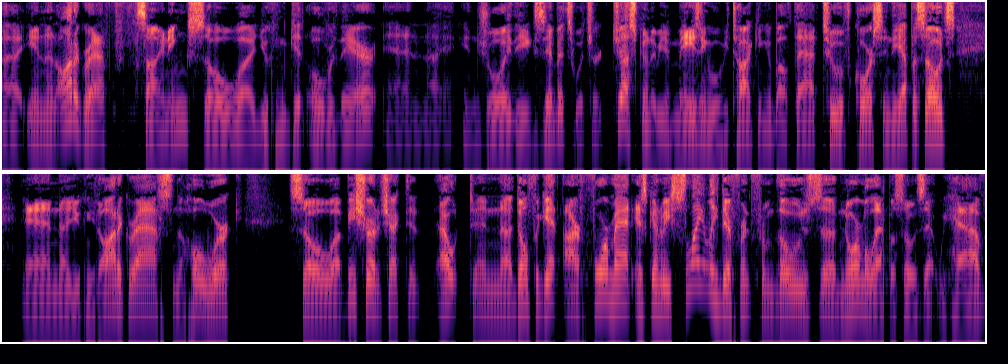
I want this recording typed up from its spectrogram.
uh, in an autograph signing, so uh, you can get over there and uh, enjoy the exhibits, which are just going to be amazing. We'll be talking about that too, of course, in the episodes. And uh, you can get autographs and the whole work. So uh, be sure to check it out. And uh, don't forget, our format is going to be slightly different from those uh, normal episodes that we have.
